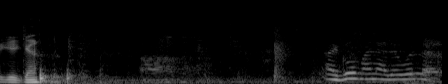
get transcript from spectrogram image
دقيقة. أقوم أنا أدور لك.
